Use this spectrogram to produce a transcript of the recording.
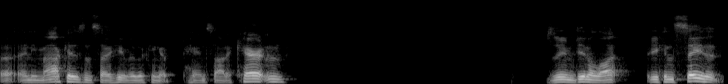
uh, any markers. And so here we're looking at pancytokeratin. Zoomed in a lot, you can see that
